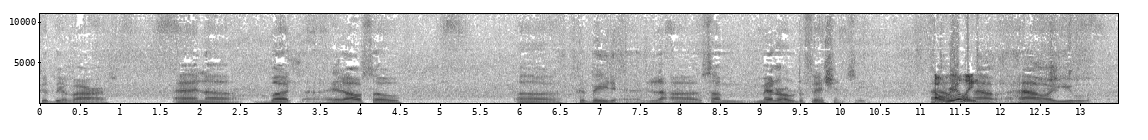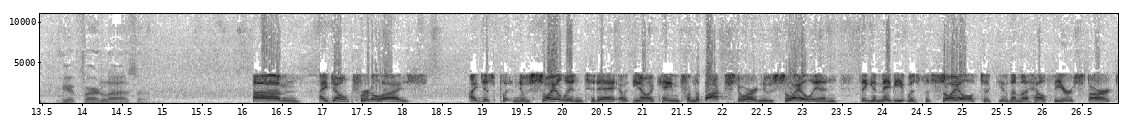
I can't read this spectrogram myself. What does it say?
Could be a virus, and uh, but uh, it also uh, could be uh, some mineral deficiency. Oh, really? How how are you here fertilizing them? Um, I don't fertilize. I just put new soil in today. Uh, you know, it came from the box store, new soil in, thinking maybe it was the soil to give them a healthier start.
